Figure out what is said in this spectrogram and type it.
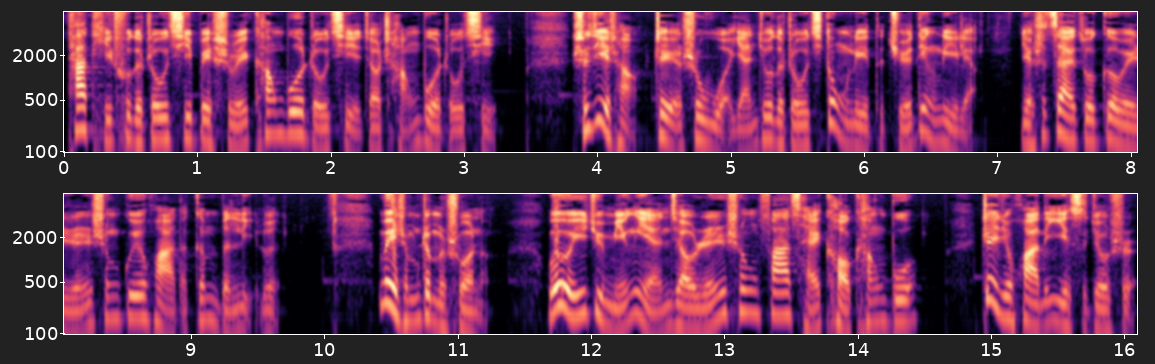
他提出的周期被视为康波周期，也叫长波周期。实际上，这也是我研究的周期动力的决定力量，也是在座各位人生规划的根本理论。为什么这么说呢？我有一句名言叫“人生发财靠康波”。这句话的意思就是，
